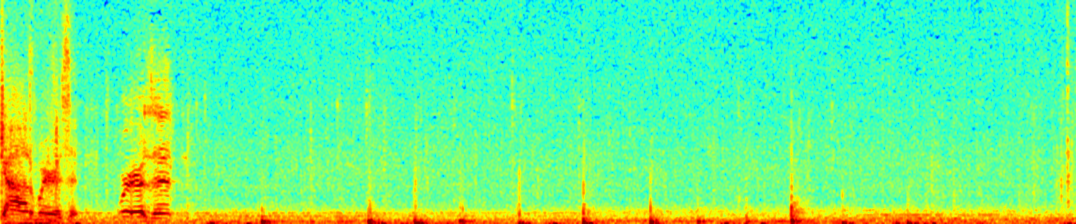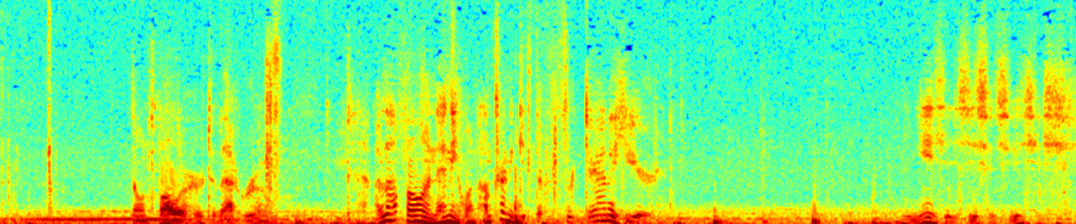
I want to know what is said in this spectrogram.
God, where is it? Where is it? Don't follow her to that room. I'm not following anyone. I'm trying to get the frick out of here. Yes, yes, yes, yes, yes, yes.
